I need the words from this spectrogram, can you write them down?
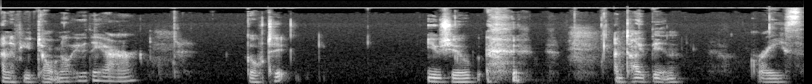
And if you don't know who they are, go to YouTube and type in Grace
